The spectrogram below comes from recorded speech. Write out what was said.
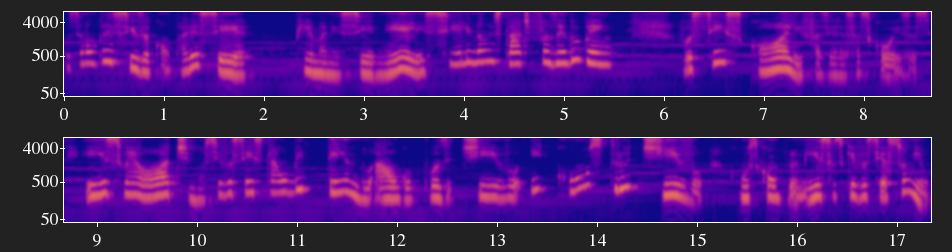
você não precisa comparecer, permanecer nele se ele não está te fazendo bem. Você escolhe fazer essas coisas e isso é ótimo se você está obtendo algo positivo e construtivo com os compromissos que você assumiu.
